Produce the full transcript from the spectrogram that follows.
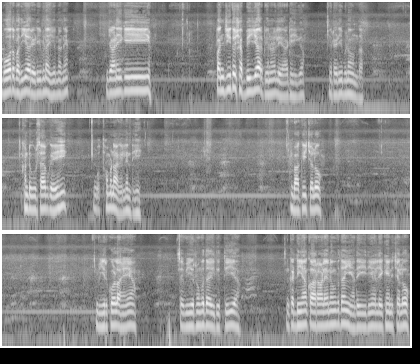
ਬਹੁਤ ਵਧੀਆ ਰੇੜੀ ਬਣਾਈ ਉਹਨਾਂ ਨੇ। ਜਾਣੀ ਕਿ 25 ਤੋਂ 26000 ਰੁਪਏ ਉਹਨਾਂ ਨੇ ਲਿਆ, ਠੀਕ ਆ ਰੇੜੀ ਬਣਾਉਣ ਦਾ। ਖੰਡੂਰ ਸਾਹਿਬ ਗਏ ਸੀ, ਉੱਥੋਂ ਬਣਾ ਕੇ ਲੈਂਦੀ ਸੀ। ਬਾਕੀ ਚਲੋ, ਵੀਰ ਕੋਲ ਆਏ ਆ ਤੇ ਵੀਰ ਨੂੰ ਵਧਾਈ ਦਿੱਤੀ ਆ। ਗੱਡੀਆਂ ਕਾਰ ਵਾਲਿਆਂ ਨੂੰ ਵੀ ਵਧਾਈਆਂ ਦੇਈ ਦੀਆਂ ਲੇਕਿਨ ਚਲੋ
